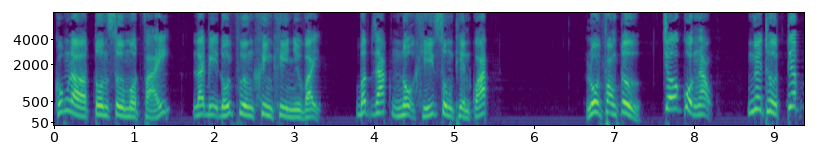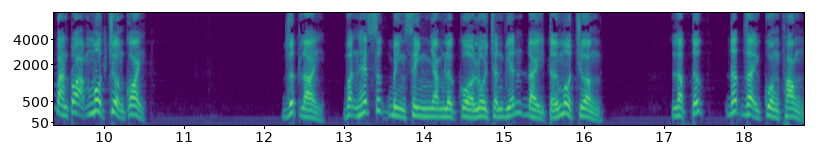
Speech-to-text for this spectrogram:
cũng là tôn sư một phái, lại bị đối phương khinh khi như vậy, bất giác nội khí sung thiên quát. Lôi phong tử, chớ cuồng ngạo, ngươi thử tiếp bản tọa một trưởng coi. Dứt lời, vận hết sức bình sinh nhằm lực của lôi trấn viễn đẩy tới một trường. Lập tức, đất dậy cuồng phòng,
